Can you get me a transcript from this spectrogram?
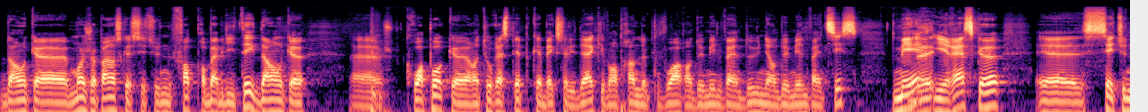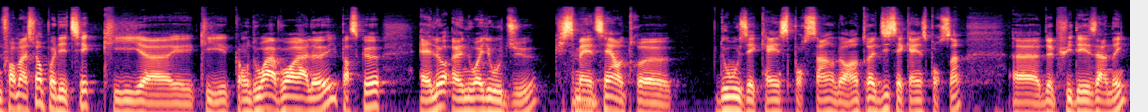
Donc, euh, moi, je pense que c'est une forte probabilité. Donc, euh, je ne crois pas qu'en tout respect pour Québec solidaire, qu'ils vont prendre le pouvoir en 2022 ni en 2026. Mais, il reste que c'est une formation politique qui, qu'on doit avoir à l'œil parce qu'elle a un noyau dur qui se maintient entre 12 et 15% entre 10 et 15% euh, depuis des années.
